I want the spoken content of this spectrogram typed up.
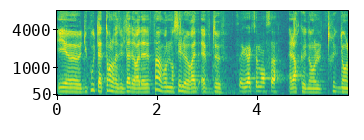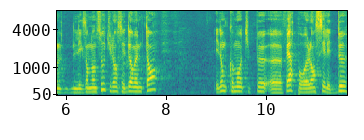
et du coup, tu attends le résultat de RAID F1 avant de lancer le RAID F2. C'est exactement ça. Alors que dans le truc, dans l'exemple d'en dessous, tu lances les deux en même temps. Et donc, comment tu peux euh, faire pour lancer les deux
